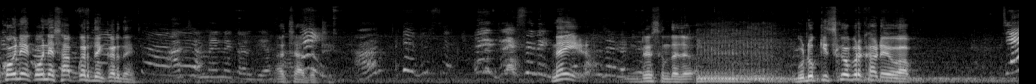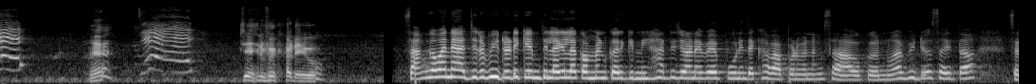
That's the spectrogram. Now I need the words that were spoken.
कोई नहीं कोई नहीं साफ कर दें कर दें अच्छा मैंने कर दिया अच्छा अच्छा ठीक नहीं नहीं किसके ऊपर खड़े हो आप चेयर पे खड़े हो सांग मैंने आज भिडियो केमी लगेगा कमेंट करके निहाती जनवे पुणी देखा आपण मैं भिड सहित से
